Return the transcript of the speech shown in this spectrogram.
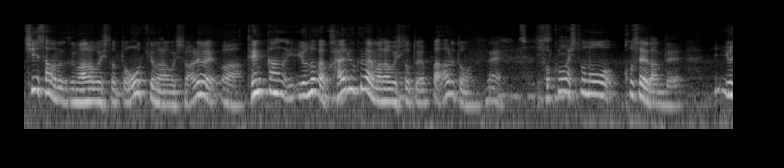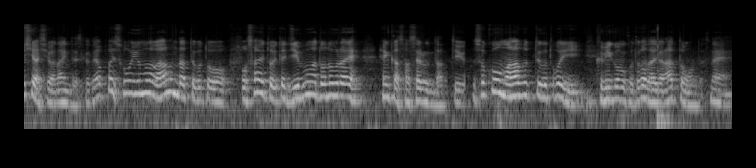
小さく学ぶ人と大きく学ぶ人あるいは転換世の中を変えるくらい学ぶ人とやっぱりあると思うんですね。そこは人の個性なんでよしあしはないんですけどやっぱりそういうものがあるんだってことを押さえておいて自分はどのぐらい変化させるんだっていうそこを学ぶっていうところに組み込むことが大事かなと思うんですね。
